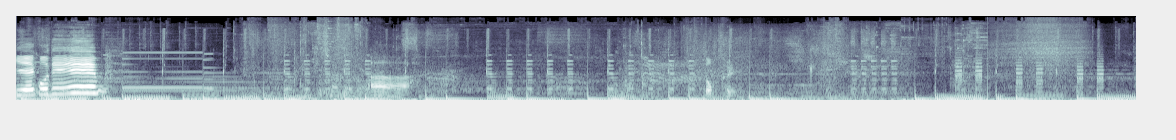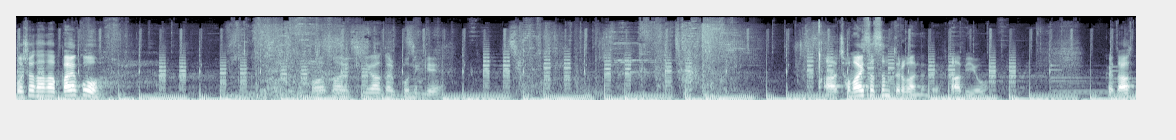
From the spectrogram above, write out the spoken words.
비에고님. 아. 노플. 포션 하나 빨고 이 기각을 보는 게. 아 저만 있었으면 들어갔는데 까비요. 그래도 아,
